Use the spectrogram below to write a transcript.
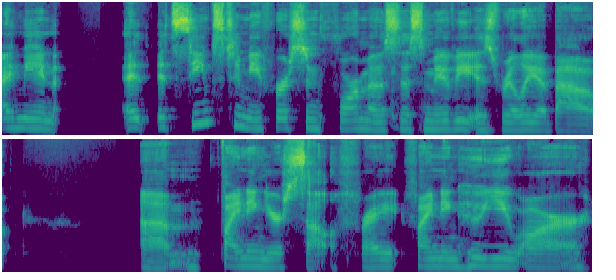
I mean, it, it seems to me first and foremost, this movie is really about um, finding yourself, right? Finding who you are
